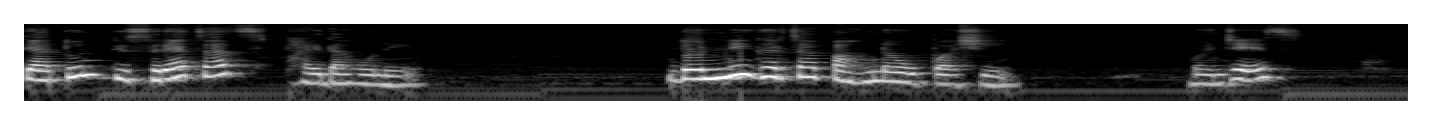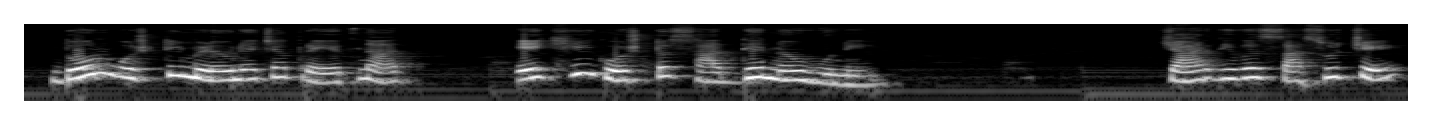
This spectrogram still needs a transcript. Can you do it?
त्यातून तिसऱ्याचाच फायदा होणे. दोन्ही घरचा पाहुणा उपाशी. म्हणजेच दोन गोष्टी मिळवण्याच्या प्रयत्नात एकही गोष्ट साध्य न होणे. चार दिवस सासूचे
